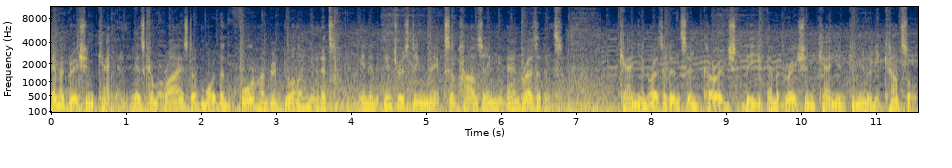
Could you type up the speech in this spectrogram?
Emigration Canyon is comprised of more than 400 dwelling units in an interesting mix of housing and residence. Canyon residents encouraged the Emigration Canyon Community Council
